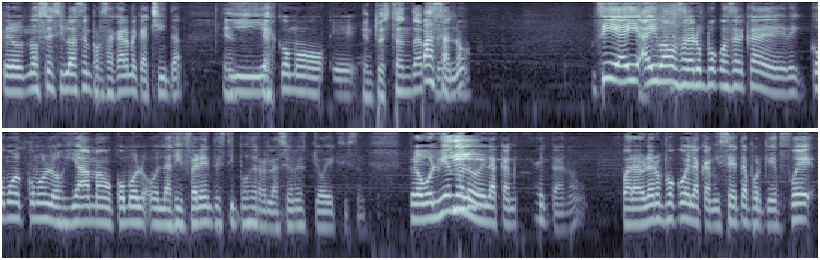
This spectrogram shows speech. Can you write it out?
pero no sé si lo hacen por sacarme cachita y es como que en tu stand-up pasa, ¿no? Sí, ahí, ahí vamos a hablar un poco acerca de, cómo, cómo los llaman o cómo o las diferentes tipos de relaciones que hoy existen. Pero volviendo a lo de la camiseta, ¿no? Para hablar un poco de la camiseta, porque fue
